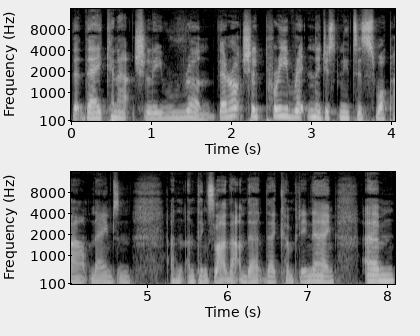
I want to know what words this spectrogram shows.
that they can actually run. They're actually pre-written. They just need to swap out names and and, and things like that and their, their company name um,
